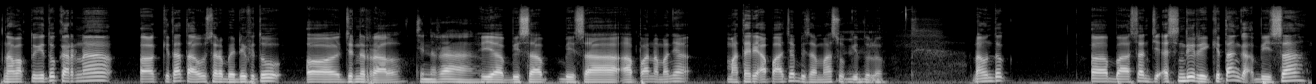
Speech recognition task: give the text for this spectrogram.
Nah waktu itu karena eh, kita tahu Surabaya Dev itu eh, general, General. iya bisa bisa apa namanya materi apa aja bisa masuk gitu loh. Nah untuk eh, bahasan JS sendiri kita nggak bisa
